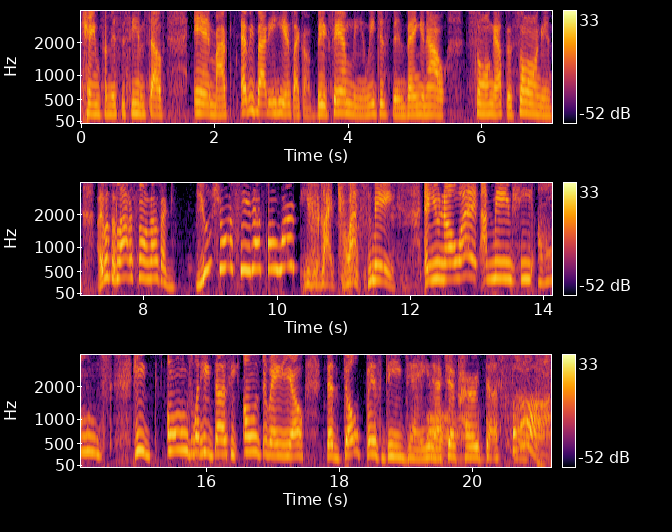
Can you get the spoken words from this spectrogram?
came from Mister Cee himself, and my everybody here is like a big family, and we just been banging out song after song, and it was a lot of songs. I was like, "You sure see that's gonna work?" He was like, "Trust me." And you know what? I mean, he owns he owns what he does. He owns the radio, the dopest DJ that you've heard thus far.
